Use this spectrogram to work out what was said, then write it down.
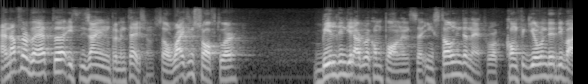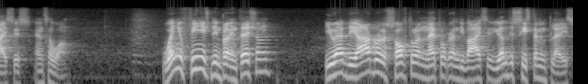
And after that, uh, it's design and implementation. So writing software, building the hardware components, uh, installing the network, configuring the devices, and so on. When you finish the implementation, you have the hardware, software, network, and devices, you have the system in place.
